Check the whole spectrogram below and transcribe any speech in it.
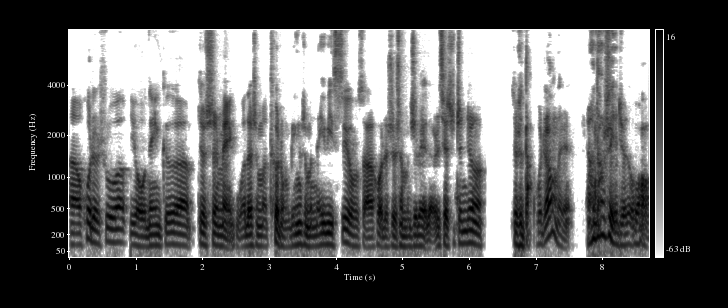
呃，或者说有那个就是美国的什么特种兵，什么 Navy SEALs 啊，或者是什么之类的，而且是真正就是打过仗的人。然后当时也觉得哇，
